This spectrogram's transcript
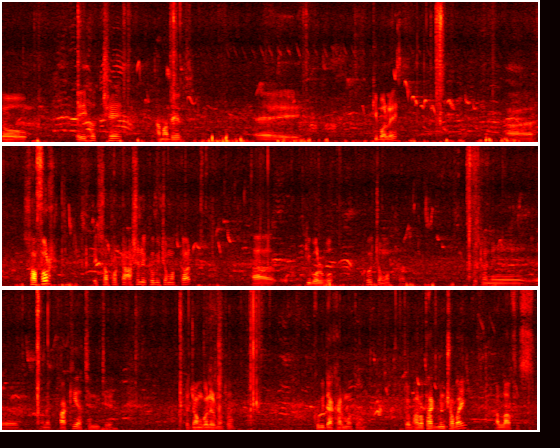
তো এই হচ্ছে আমাদের কি বলে সফর। এই সফরটা আসলে খুবই চমৎকার। কি বলব, খুবই চমৎকার। এখানে অনেক পাখি আছে নিচে, একটা জঙ্গলের মতো। খুবই দেখার মতো। তো ভালো থাকবেন সবাই। আল্লাহ হাফিজ।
